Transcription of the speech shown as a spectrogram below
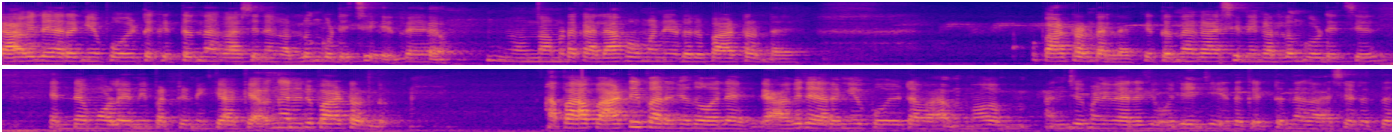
രാവിലെ ഇറങ്ങി പോയിട്ട് കിട്ടുന്ന കാശിനെ കള്ളും കുടിച്ച് അല്ലേ നമ്മുടെ കലാഭമണിയുടെ ഒരു പാട്ടുണ്ട്. പാട്ടുണ്ടല്ലോ? കിട്ടുന്ന കാശിനെ കള്ളും കുടിച്ച് എന്റെ മോളെ നീ പട്ടിണിക്കാക്കി. അങ്ങനൊരു പാട്ടുണ്ട്. അപ്പോൾ ആ പാട്ടി പറഞ്ഞതുപോലെ രാവിലെ ഇറങ്ങി പോയിട്ട് അഞ്ച് മണി വരെ ജോലിയും ചെയ്ത് കിട്ടുന്ന കാശെടുത്ത്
